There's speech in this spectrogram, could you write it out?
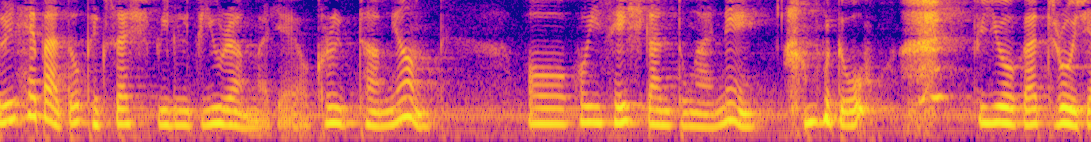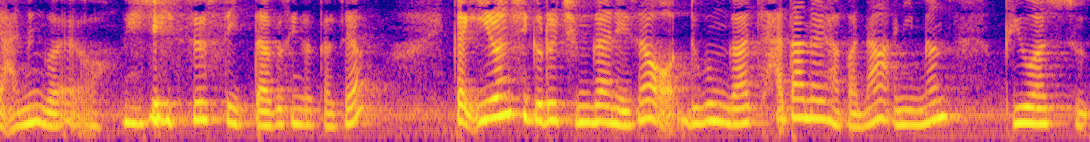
해봐도 141 view란 말이에요. 그렇다면 어, 거의 3시간 동안에 아무도 viewer가 들어오지 않은 거예요. 이게 있을 수 있다고 생각하세요? 그러니까 이런 식으로 중간에서 누군가 차단을 하거나 아니면 뷰어, 수,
